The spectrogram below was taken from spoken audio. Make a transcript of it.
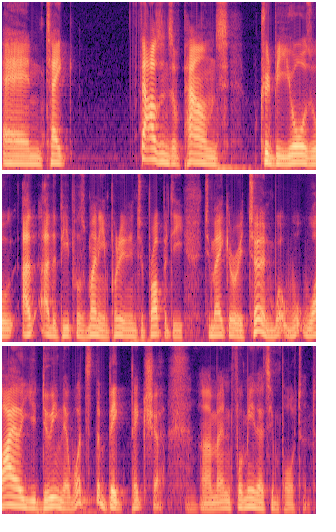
and take thousands of pounds could be yours or other people's money and put it into property to make a return. Wh- wh- Why are you doing that? What's the big picture? Um, and for me, that's important.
